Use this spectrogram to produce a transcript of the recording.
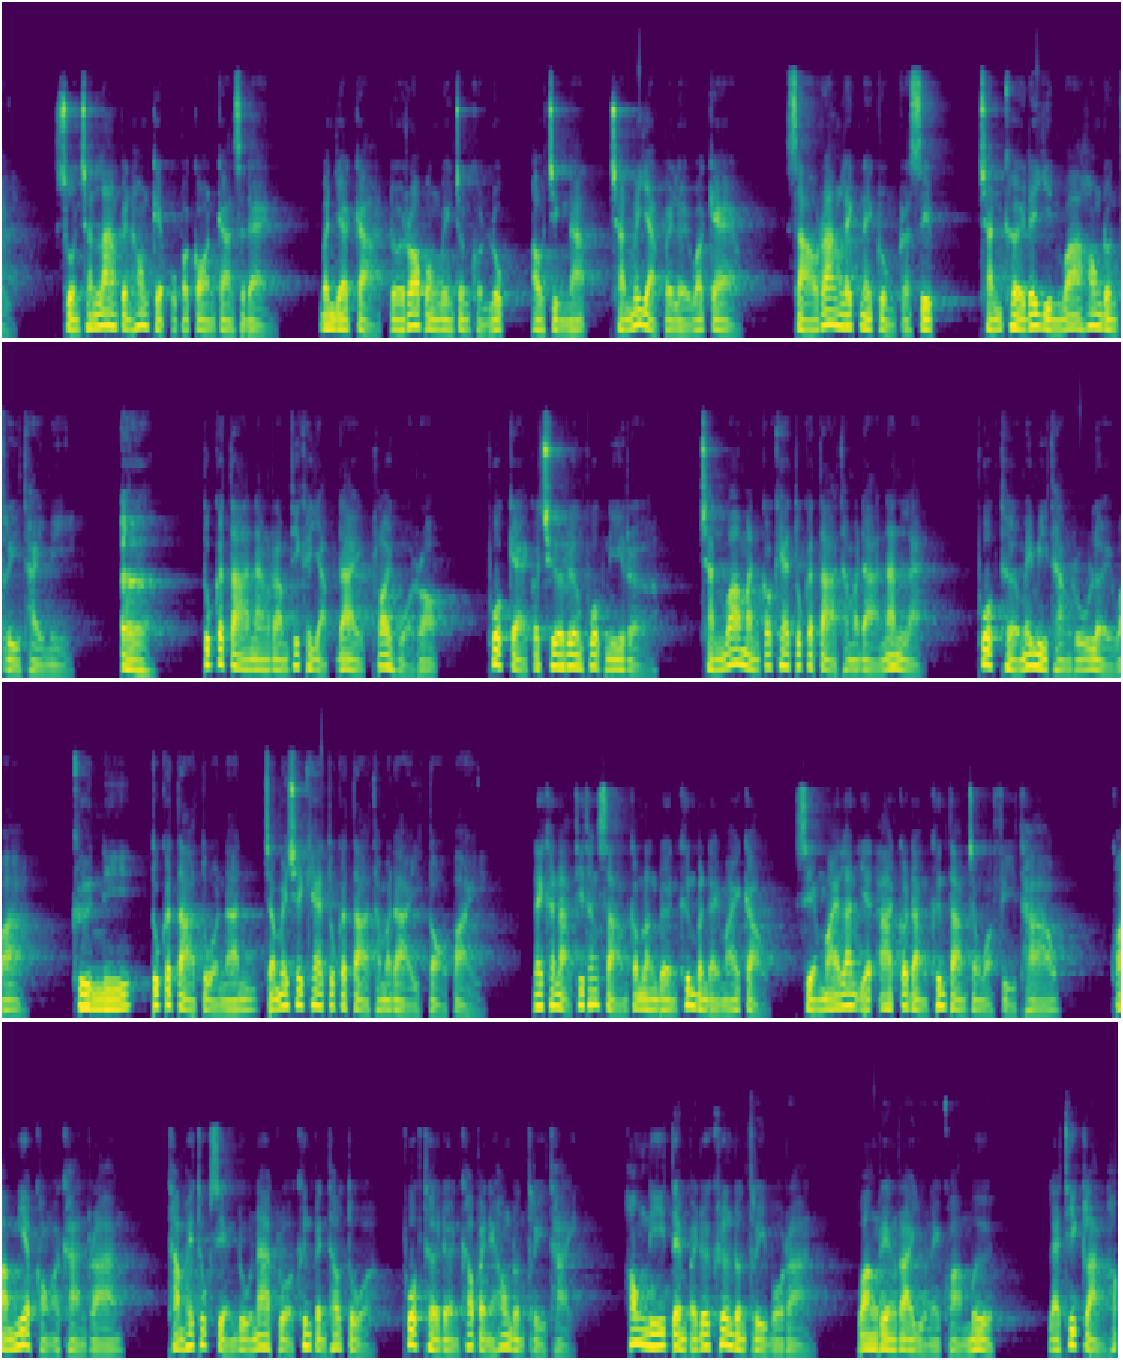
ย ส่วนชั้นล่างเป็นห้องเก็บอุปกรณ์การแสดง บรรยากาศโดยรอบวงเวงจนขนลุก เอาจริงนะ ฉันไม่อยากไปเลยว่าแก้ว สาวร่างเล็กในกลุ่มกระซิบ ฉันเคยได้ยินว่าห้องดนตรีไทยมี เออ ตุ๊กตานางรำที่ขยับได้พลอยหัวเราะพวกแกก็เชื่อเรื่องพวกนี้เหรอ ฉันว่ามันก็แค่ตุ๊กตาธรรมดานั่นแหละ พวกเธอไม่มีทางรู้เลยว่า คืนนี้ตุ๊กตาตัวนั้นจะไม่ใช่แค่ตุ๊กตาธรรมดาอีกต่อไป ในขณะที่ทั้งสามกำลังเดินขึ้นบันไดไม้เก่า เสียงไม้ลั่นเอียดอาดก็ดังขึ้นตามจังหวะฝีเท้า ความเงียบของอาคารร้างทำให้ทุกเสียงดูน่ากลัวขึ้นเป็นเท่าตัว พวกเธอเดินเข้าไปในห้องดนตรีไทย ห้องนี้เต็มไปด้วยเครื่องดนตรีโบราณ วางเรียงรายอยู่ในความมืด และที่กลางห้อง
